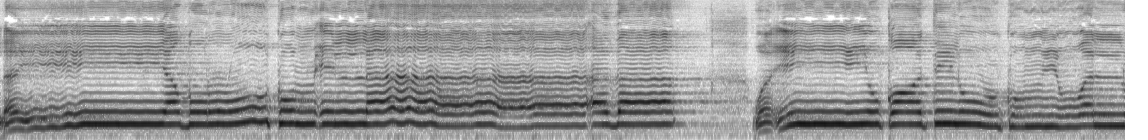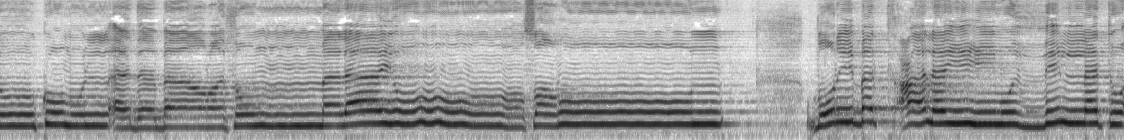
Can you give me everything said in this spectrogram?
لن يضروكم إلا أذى. وإن يقاتلوكم لا ضربت عليهم الذلة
